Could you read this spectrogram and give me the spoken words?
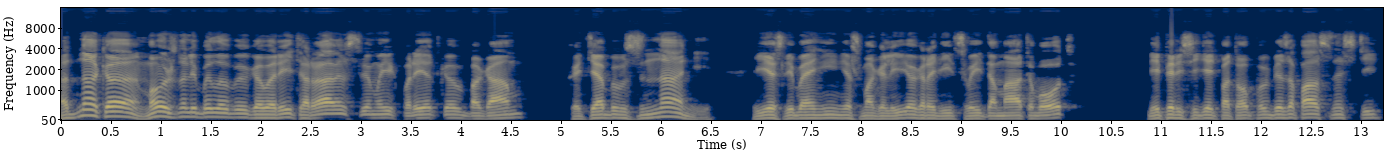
Однако, можно ли было бы говорить о равенстве моих предков богам хотя бы в знании, если бы они не смогли оградить свои дома от вод и пересидеть потоп в безопасности?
